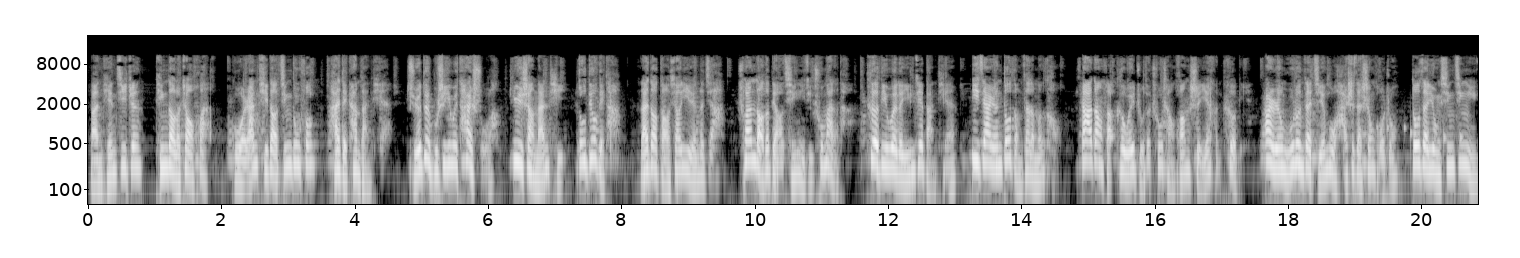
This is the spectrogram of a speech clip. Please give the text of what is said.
坂田基真，听到了召唤。果然提到京都风，还得看坂田，绝对不是因为太熟了，遇上难题都丢给他。来到搞笑艺人的家，川岛的表情已经出卖了他，特地为了迎接坂田，一家人都等在了门口。搭档反客为主的出场方式也很特别，二人无论在节目还是在生活中，都在用心经营。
